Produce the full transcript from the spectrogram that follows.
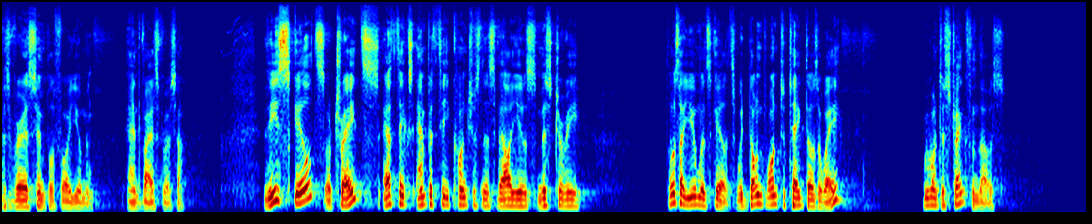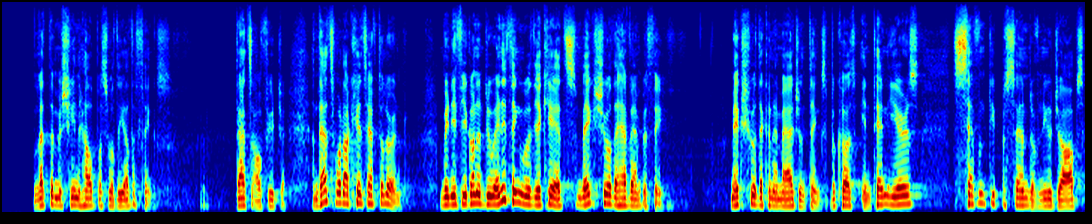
is very simple for a human, and vice versa. These skills or traits, ethics, empathy, consciousness, values, mystery, those are human skills. We don't want to take those away. We want to strengthen those. Let the machine help us with the other things. That's our future. And that's what our kids have to learn. I mean, if you're going to do anything with your kids, make sure they have empathy. Make sure they can imagine things. Because in 10 years, 70% of new jobs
